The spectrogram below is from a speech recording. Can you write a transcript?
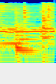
Bye.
